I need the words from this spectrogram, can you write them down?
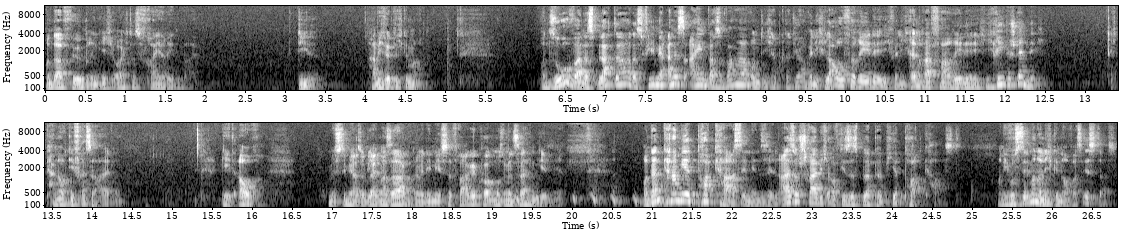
Und dafür bringe ich euch das freie Reden bei. Deal. Habe ich wirklich gemacht. Und so war das Blatt da, das fiel mir alles ein, was war. Und ich habe gedacht, ja, wenn ich laufe, rede ich, wenn ich Rennrad fahre, rede ich. Ich rede ständig. Ich kann auch die Fresse halten. Geht auch. Müsst ihr mir also gleich mal sagen. Wenn die nächste Frage kommt, muss ich mir ein Zeichen geben hier. Und dann kam mir Podcast in den Sinn. Also schreibe ich auf dieses Blatt Papier Podcast. Und ich wusste immer noch nicht genau, was ist das.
